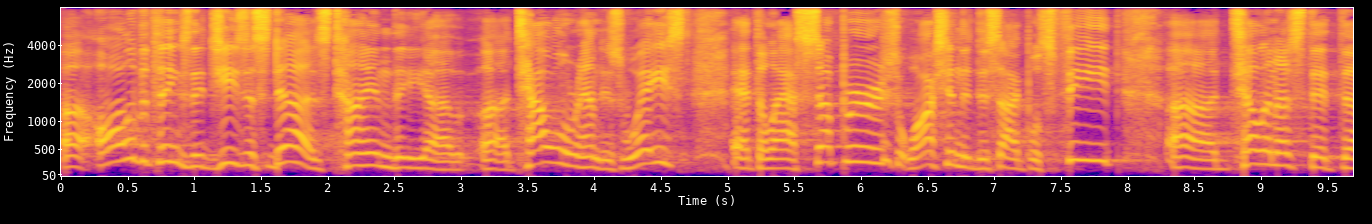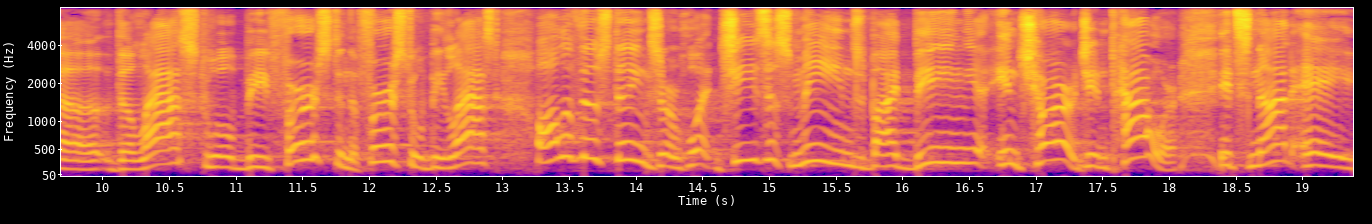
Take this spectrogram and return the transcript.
Uh, all of the things that Jesus does, tying the uh, towel around his waist at the Last Washing the disciples' feet, uh, telling us that the, the last will be first and the first will be last. All of those things are what Jesus means by being in charge, in power. It's not a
